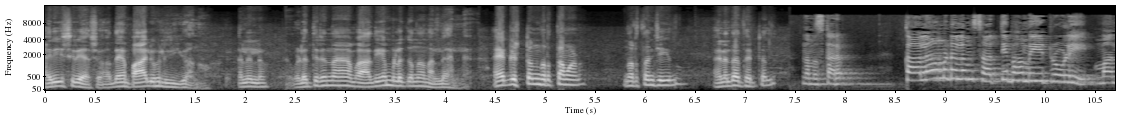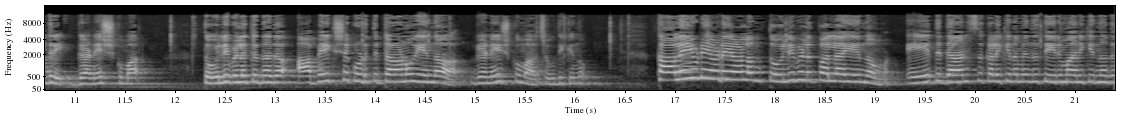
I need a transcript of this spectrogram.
ഹരീശ്രീ അശോക്. അദ്ദേഹം പാലൂരിരിക്കുവാന്നോ അല്ലല്ലോ. വെളുത്തിരുന്ന അധികം വെളുക്കുന്നത് നല്ലതല്ല. അയാൾക്ക് ഇഷ്ടം നൃത്തമാണ്. നൃത്തം ചെയ്യുന്നു. അതിനെന്താ തെറ്റെന്ന്? നമസ്കാരം. സത്യഭാമയെ ട്രോളി മന്ത്രി ഗണേഷ് കുമാർ. തൊലി വിളക്കുന്നത് അപേക്ഷ കൊടുത്തിട്ടാണോ എന്ന് ഗണേഷ് കുമാർ ചോദിക്കുന്നു. കലയുടെ അടയാളം തൊലി വെളുപ്പല്ല എന്നും ഏത് ഡാൻസ് കളിക്കണമെന്ന് തീരുമാനിക്കുന്നത്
